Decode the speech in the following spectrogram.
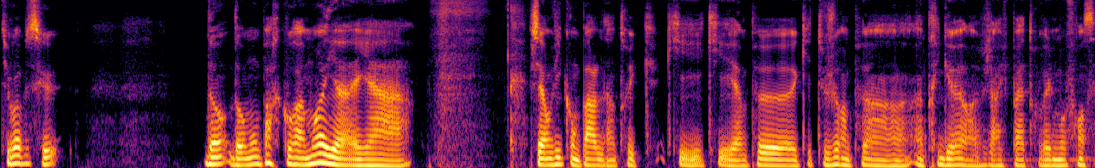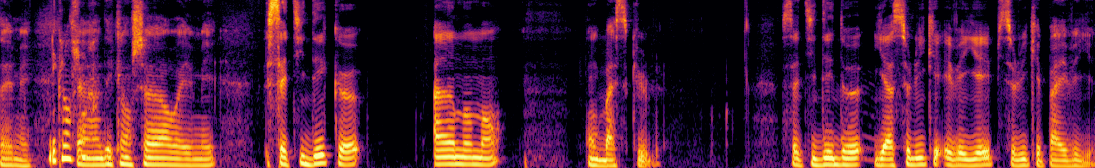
Tu vois, parce que dans, mon parcours à moi, il y a j'ai envie qu'on parle d'un truc qui, qui, est un peu, qui est toujours un peu un, un trigger. J'arrive pas à trouver le mot français, mais c'est un déclencheur. Ouais, mais cette idée que à un moment, on bascule. Cette idée de, il y a celui qui est éveillé, puis celui qui est pas éveillé.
